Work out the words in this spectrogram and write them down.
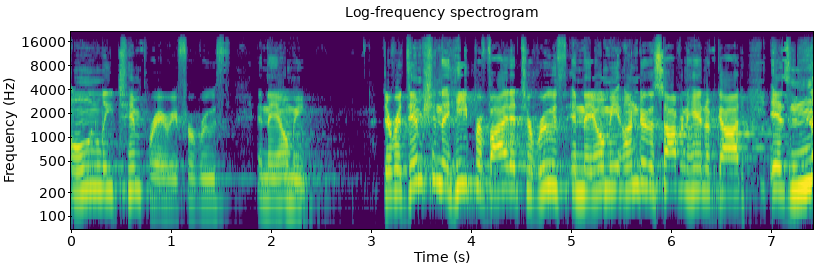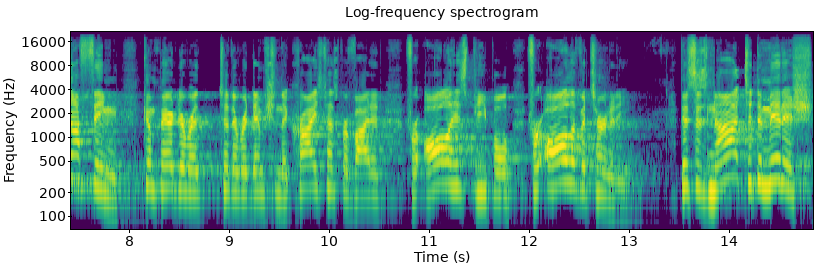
only temporary for Ruth and Naomi. The redemption that he provided to Ruth and Naomi under the sovereign hand of God is nothing compared to, re- to the redemption that Christ has provided for all his people for all of eternity. This is not to diminish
